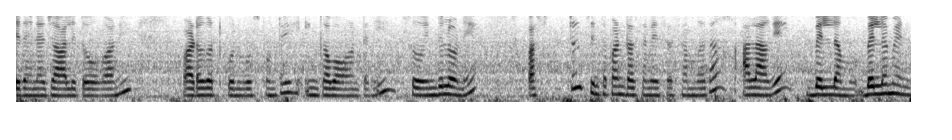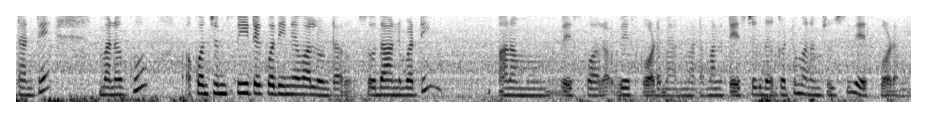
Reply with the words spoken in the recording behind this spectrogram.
ఏదైనా జాలితో కానీ వడగట్టుకొని పోసుకుంటే ఇంకా బాగుంటుంది. సో ఇందులోనే ఫస్ట్ చింతపండు రసం వేసేసాం కదా అలాగే బెల్లము. బెల్లం ఏంటంటే మనకు కొంచెం స్వీట్ ఎక్కువ తినే వాళ్ళు ఉంటారు. సో దాన్ని బట్టి మనము వేసుకోవాలి వేసుకోవడమే అనమాట మన టేస్ట్కి తగ్గట్టు మనం చూసి వేసుకోవడమే.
